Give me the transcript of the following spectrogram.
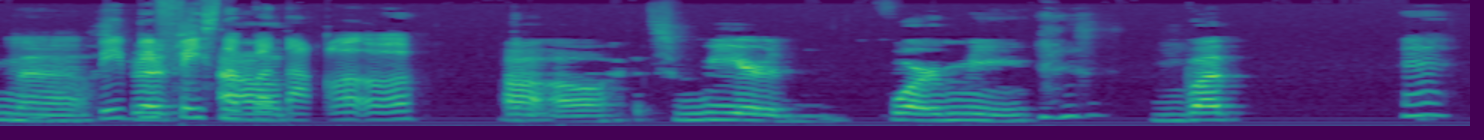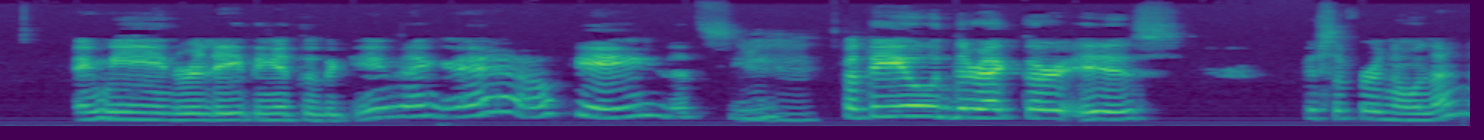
na Mm, baby face na out. batak. Oo. Oo. It's weird for me. But, Eh. I mean, relating it to the game, like, eh, okay, let's see. Mm-mm. Pati yung director is Christopher Nolan?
